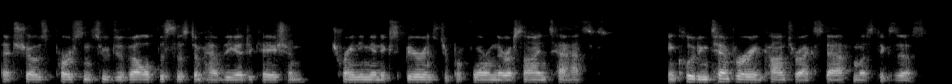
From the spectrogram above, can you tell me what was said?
that shows persons who develop the system have the education, training, and experience to perform their assigned tasks, including temporary and contract staff must exist.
